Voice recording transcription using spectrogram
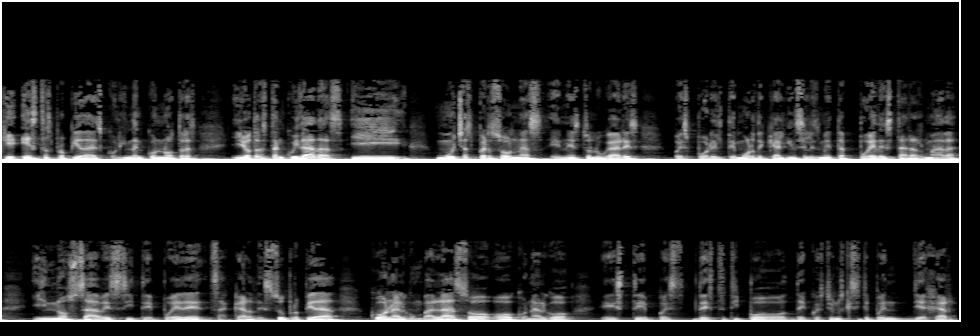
que estas propiedades colindan con otras y otras están cuidadas y muchas personas en estos lugares pues por el temor de que alguien se les meta puede estar armada y no sabes si te puede sacar de su propiedad con algún balazo o con algo este pues de este tipo de cuestiones que sí te pueden dejar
